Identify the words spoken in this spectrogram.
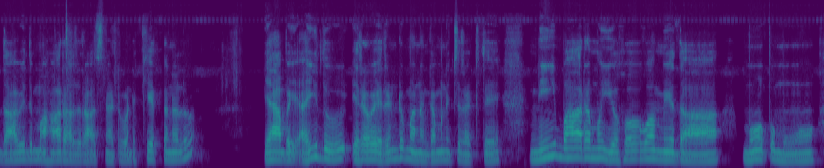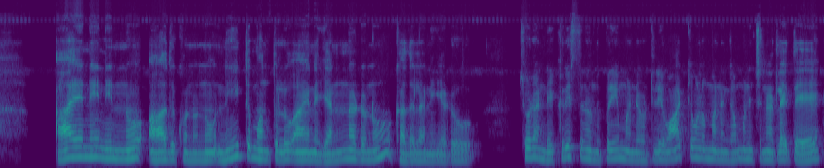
దావిద్ మహారాజు రాసినటువంటి కీర్తనలు యాభై ఐదు ఇరవై రెండు మనం గమనించినట్లయితే నీ భారము యహోవా మీద మోపము. ఆయనే నిన్ను ఆదుకొనును. నీతిమంతులు ఆయన ఎన్నడును కదలనీయడు. చూడండి క్రీస్తునందు ప్రియమైనటువంటి ఈ వాక్యంలో మనం గమనించినట్లయితే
